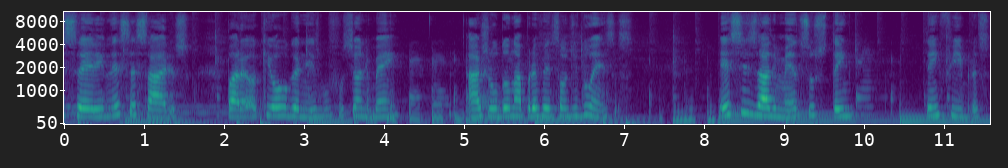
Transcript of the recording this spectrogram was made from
serem necessários para que o organismo funcione bem, ajudam na prevenção de doenças. Esses alimentos têm, têm fibras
